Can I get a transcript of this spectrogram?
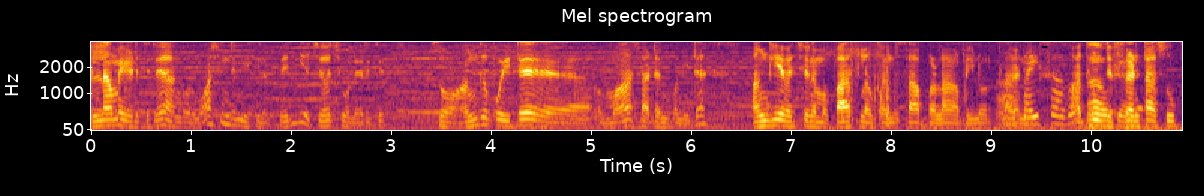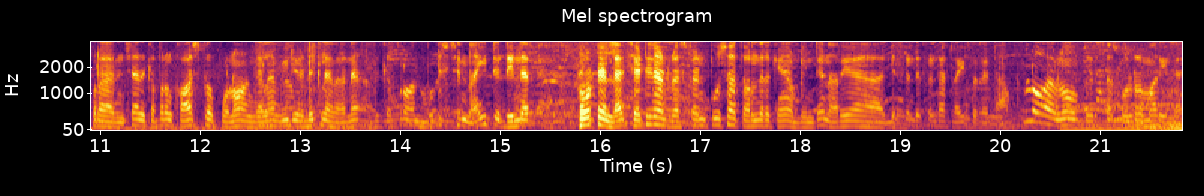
எல்லாமே எடுத்துட்டு அங்கே ஒரு வாஷிங்டன் டிசியில் பெரிய சர்ச் ஒன்று இருக்குது ஸோ அங்கே போயிட்டு மாஸ் அட்டன் பண்ணிட்டு அங்கேயே வச்சு நம்ம பார்க்கில் உட்காந்து சாப்பிடலாம் அப்படின்னு ஒரு பிளான் அதுவும் டிஃப்ரெண்ட்டாக சூப்பராக இருந்துச்சு. அதுக்கப்புறம் காஸ்கோ போனோம். அங்கெல்லாம் வீடியோ எடுக்கல நான். அதுக்கப்புறம் அது முடிச்சுட்டு நைட்டு டின்னர் ஹோட்டலில் செட்டிநாடு ரெஸ்டாரண்ட் புதுசாக திறந்திருக்கேன் அப்படின்ட்டு நிறைய டிஃப்ரெண்ட் டிஃப்ரெண்ட்டாக ட்ரை பண்ணுறேன் அவ்வளோ ஒன்றும் பெருசாக சொல்கிற மாதிரி இல்லை.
